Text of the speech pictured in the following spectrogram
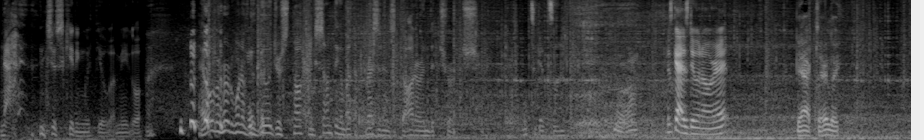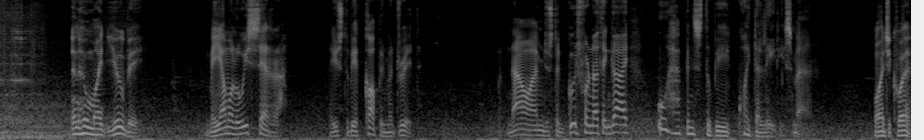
Nah, just kidding with you, amigo. I overheard one of the villagers talking something about the president's daughter in the church. That's a good sign. This guy's doing alright. Yeah, clearly. And who might you be? Me llamo Luis Sera. I used to be a cop in Madrid. But now I'm just a good-for-nothing guy who happens to be quite a ladies' man. Why'd you quit?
